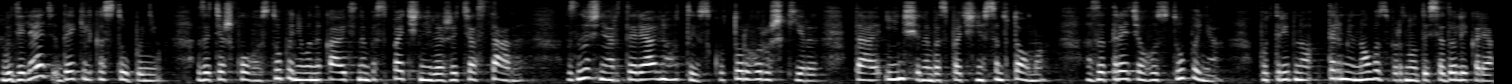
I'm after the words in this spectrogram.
Виділяють декілька ступенів. За тяжкого ступеня виникають небезпечні для життя стани, зниження артеріального тиску, тургору шкіри та інші небезпечні симптоми. За третього ступеня потрібно терміново звернутися до лікаря,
